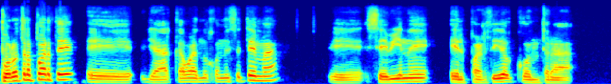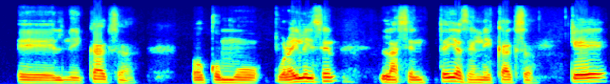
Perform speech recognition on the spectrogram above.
Por otra parte, eh, ya acabando con este tema, se viene el partido contra el Necaxa, o como por ahí le dicen, las centellas del Necaxa, que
